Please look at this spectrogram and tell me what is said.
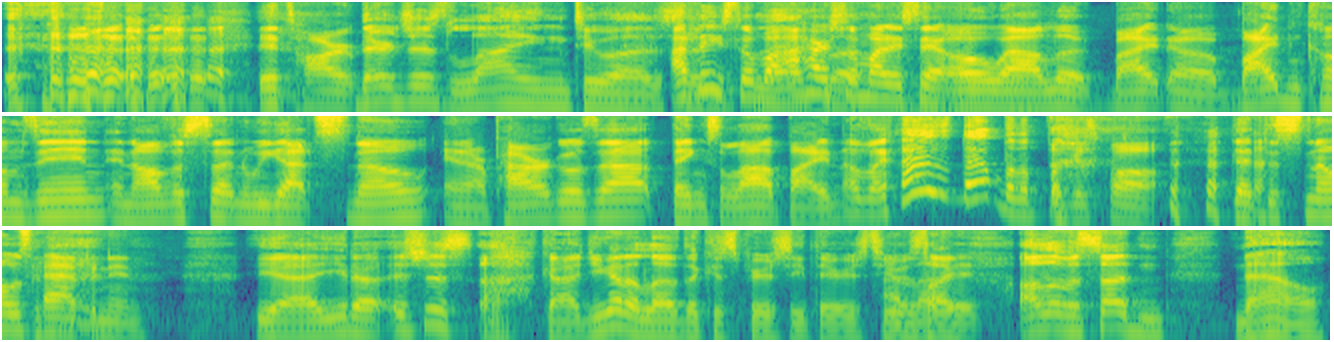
it's hard. They're just lying to us. I think somebody. I heard somebody say, "Oh wow, look, Biden, uh, Biden comes in, and all of a sudden we got snow, and our power goes out. Thanks a lot, Biden." I was like, "How's that motherfucker's fault that the snow's happening?" Yeah, you know, it's just oh, God. You gotta love the conspiracy theories too. I it's like it. all of a sudden now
